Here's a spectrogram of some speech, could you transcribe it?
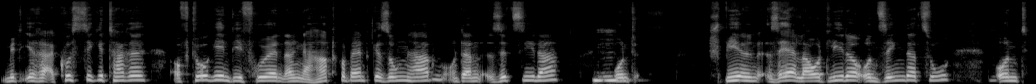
mit ihrer Akustikgitarre auf Tour gehen, die früher in irgendeiner Hardcore-Band gesungen haben und dann sitzen die da mhm. und spielen sehr laut Lieder und singen dazu. Mhm. Und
